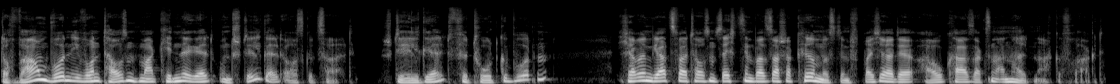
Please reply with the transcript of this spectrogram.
Doch warum wurden Yvonne 1000 Mark Kindergeld und Stillgeld ausgezahlt? Stillgeld für Totgeburten? Ich habe im Jahr 2016 bei Sascha Kirmes, dem Sprecher der AOK Sachsen-Anhalt, nachgefragt.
